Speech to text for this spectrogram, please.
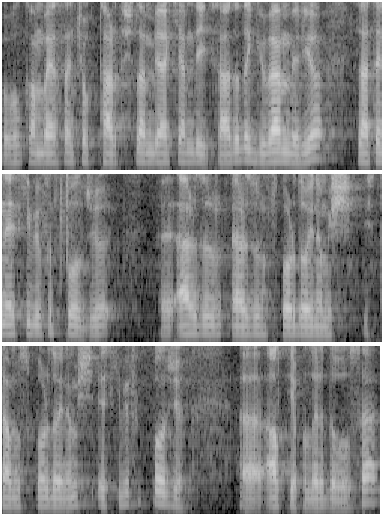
Volkan Bayarsan çok tartışılan bir hakem değil. Sahada da güven veriyor. Zaten eski bir futbolcu. Ee, Erzurum Erzurumspor'da oynamış, İstanbulspor'da oynamış eski bir futbolcu. Ee, Altyapıları da olsa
